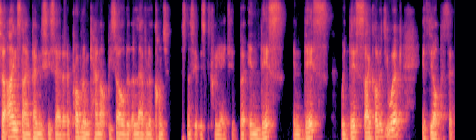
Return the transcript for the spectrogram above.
so Einstein famously said a problem cannot be solved at the level of consciousness it was created. But in this, in this, with this psychology work, it's the opposite.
